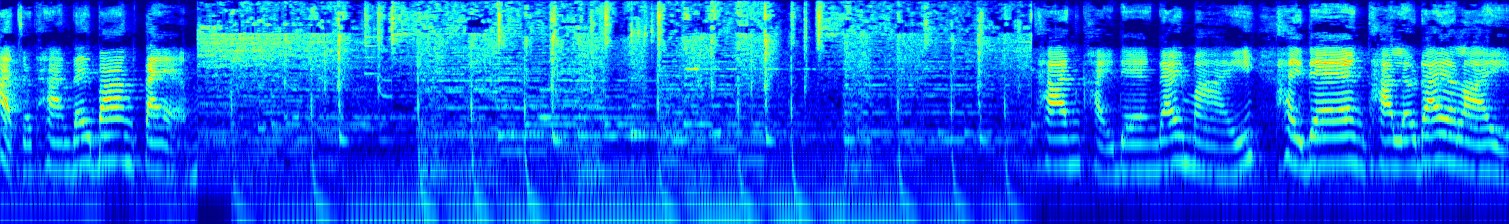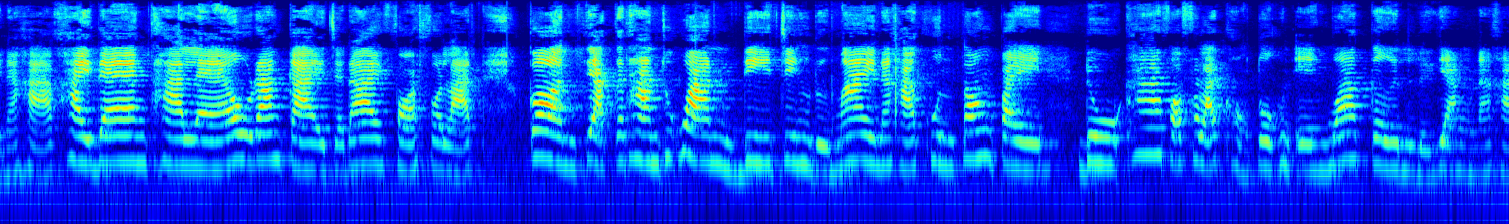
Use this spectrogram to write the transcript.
อาจจะทานได้บ้างแต่านไข่แดงได้ไหม ไข่แดงทานแล้วได้อะไรนะคะ ไข่แดงทานแล้วร่างกายจะได้ฟอสฟอรัส ก่อนอยากจะทานทุกวันดีจริงหรือไม่นะคะ คุณต้องไปดูค่าฟอสฟอรัสของตัวคุณเองว่าเกินหรือยังนะคะ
